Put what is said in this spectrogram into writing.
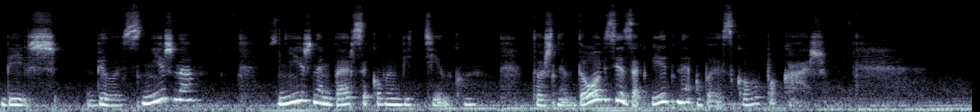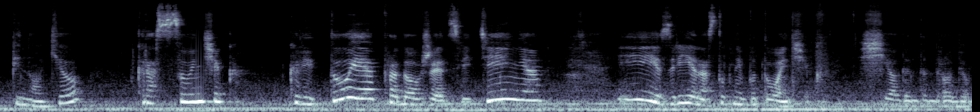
більш білосніжна, з ніжним персиковим відтінком. Тож невдовзі заквітне обов'язково покажу. Пінокіо, красунчик, квітує, продовжує цвітіння і зріє наступний бутончик. Ще один дендробіум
